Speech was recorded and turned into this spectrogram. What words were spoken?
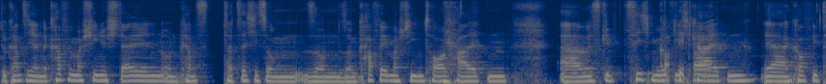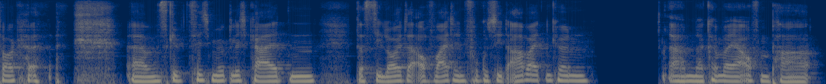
du kannst dich an eine Kaffeemaschine stellen und kannst tatsächlich so einen so ein, so ein Kaffeemaschinentalk halten. Ähm, es gibt zig Möglichkeiten. Coffee ja, Coffee Talk. ähm, es gibt zig Möglichkeiten, dass die Leute auch weiterhin fokussiert arbeiten können. Ähm, da können wir ja auf ein paar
